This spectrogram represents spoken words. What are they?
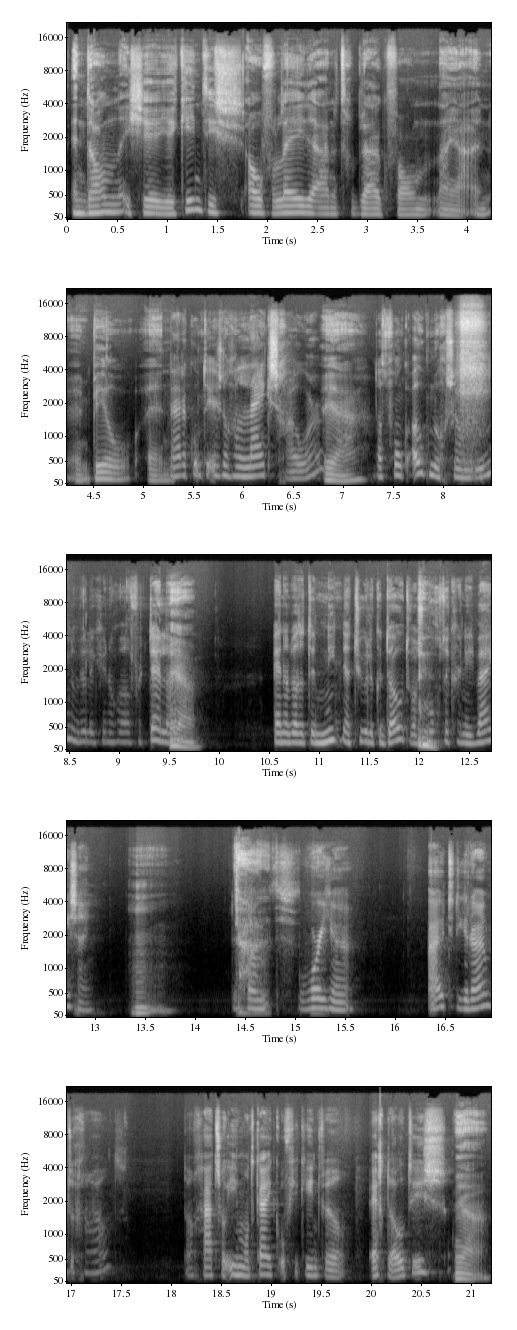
en dan is je, je kind is overleden aan het gebruik van, nou ja, een, een pil. En nou, dan komt er eerst nog een lijkschouwer. ja, Dat vond ik ook nog zo'n ding, dat wil ik je nog wel vertellen. ja. En omdat het een niet-natuurlijke dood was, mocht ik er niet bij zijn. Dus Hmm. Ja, dan is- word je uit die ruimte gehaald. Dan gaat zo iemand kijken of je kind wel echt dood is. Ja,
